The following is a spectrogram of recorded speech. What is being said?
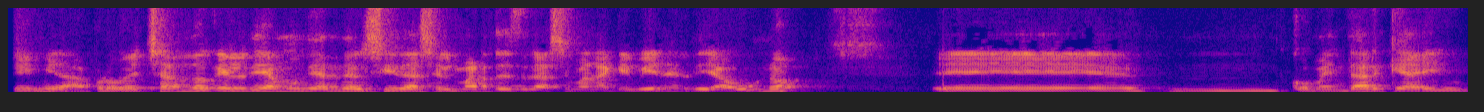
sí, mira, aprovechando que el Día Mundial del SIDA es el martes de la semana que viene, el día 1, eh, mm, comentar que hay,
